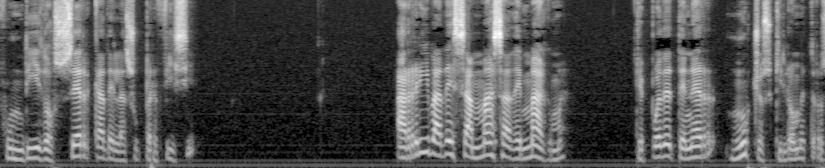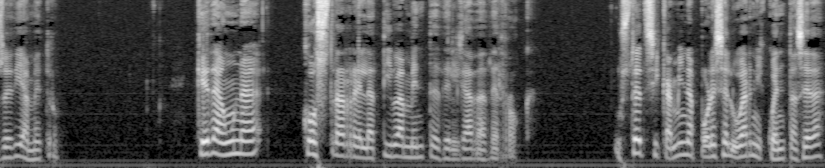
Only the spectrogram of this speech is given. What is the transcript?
fundido cerca de la superficie, arriba de esa masa de magma, que puede tener muchos kilómetros de diámetro, queda una costra relativamente delgada de roca. Usted si camina por ese lugar ni cuenta se da,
